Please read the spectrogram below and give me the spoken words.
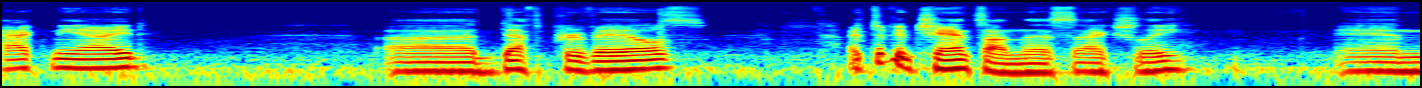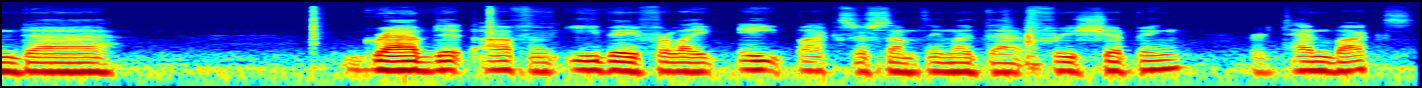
hackneyed. Uh death prevails. I took a chance on this actually and uh, grabbed it off of eBay for like eight bucks or something like that, free shipping or ten bucks,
